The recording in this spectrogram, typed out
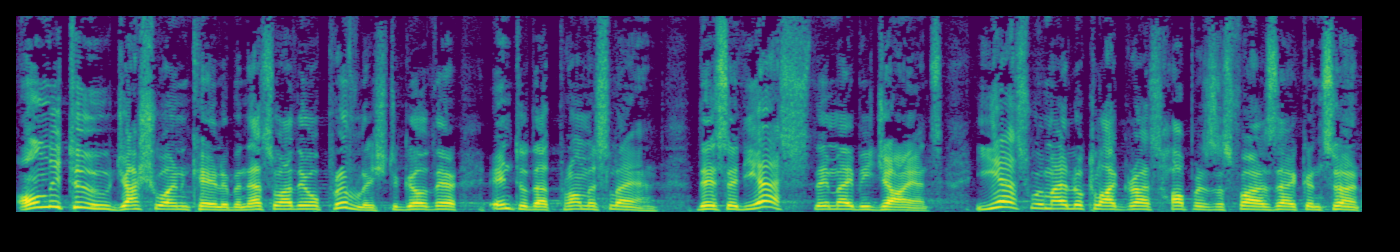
Only two, Joshua and Caleb, and that's why they were privileged to go there into that promised land. They said, Yes, they may be giants. Yes, we may look like grasshoppers as far as they're concerned,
